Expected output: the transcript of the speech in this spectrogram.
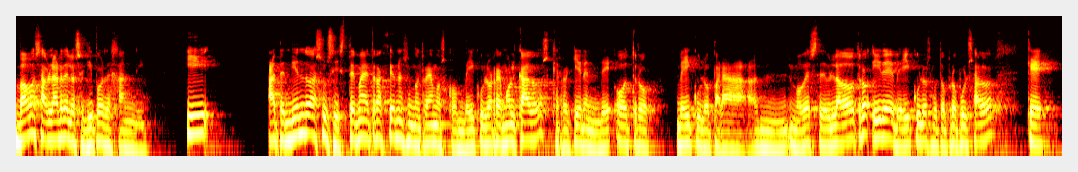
Vamos a hablar de los equipos de handling. Y atendiendo a su sistema de tracción nos encontraremos con vehículos remolcados que requieren de otro vehículo para mm, moverse de un lado a otro y de vehículos autopropulsados que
